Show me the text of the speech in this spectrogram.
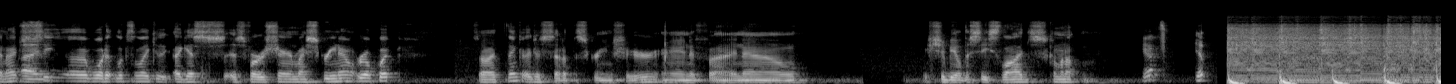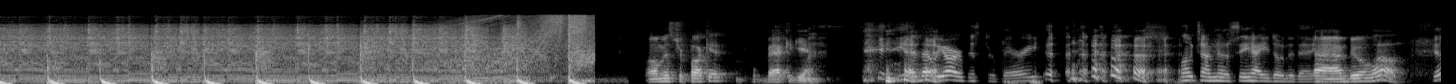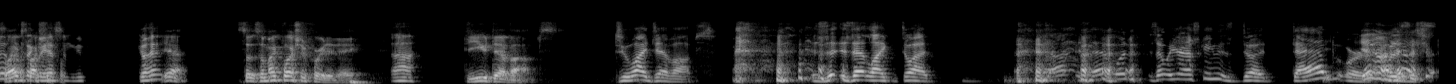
Can I just Uh, see uh, what it looks like, I guess, as far as sharing my screen out real quick? So I think I just set up the screen share, and if I now, you should be able to see slides coming up. Yep. Yep. Well, Mr. Puckett, back again. yeah, that we are, Mr. Barry. Long time no see. How you doing today? I'm doing well. Good. so I have Looks a like we have some. Go ahead. Yeah. So, so my question for you today: Uh, Do you DevOps? do I DevOps? Is it, is that like do I? Is that what is that what you're asking? Is do I dab or yeah, what yeah, sure.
